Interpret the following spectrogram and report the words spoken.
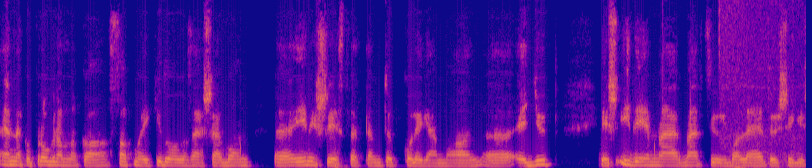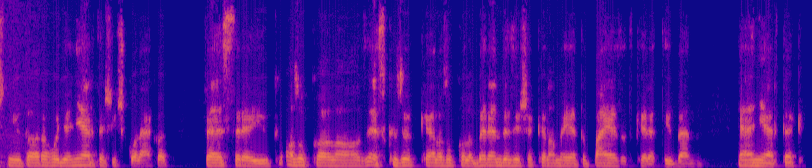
Ennek a programnak a szakmai kidolgozásában én is részt vettem több kollégámmal együtt, és idén már márciusban lehetőség is nyílt arra, hogy a nyertes iskolákat felszereljük azokkal az eszközökkel, azokkal a berendezésekkel, amelyet a pályázat keretében elnyertek.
